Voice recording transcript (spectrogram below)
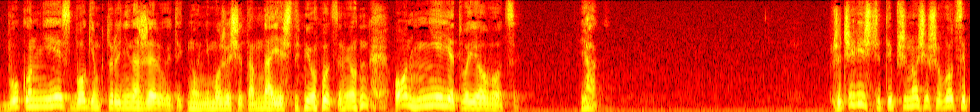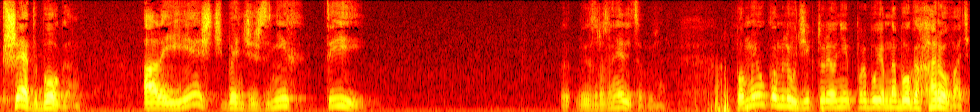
Bóg, On nie jest Bogiem, który nie nażeruje, no nie może się tam najeść tymi owocami. On, on nie je twoje owoce. Jak? Rzeczywiście, ty przynosisz owoce przed Bogiem, ale jeść będziesz z nich ty. Wy zrozumieli, co powiedziałem? Pomyłką ludzi, które oni próbują na Boga harować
